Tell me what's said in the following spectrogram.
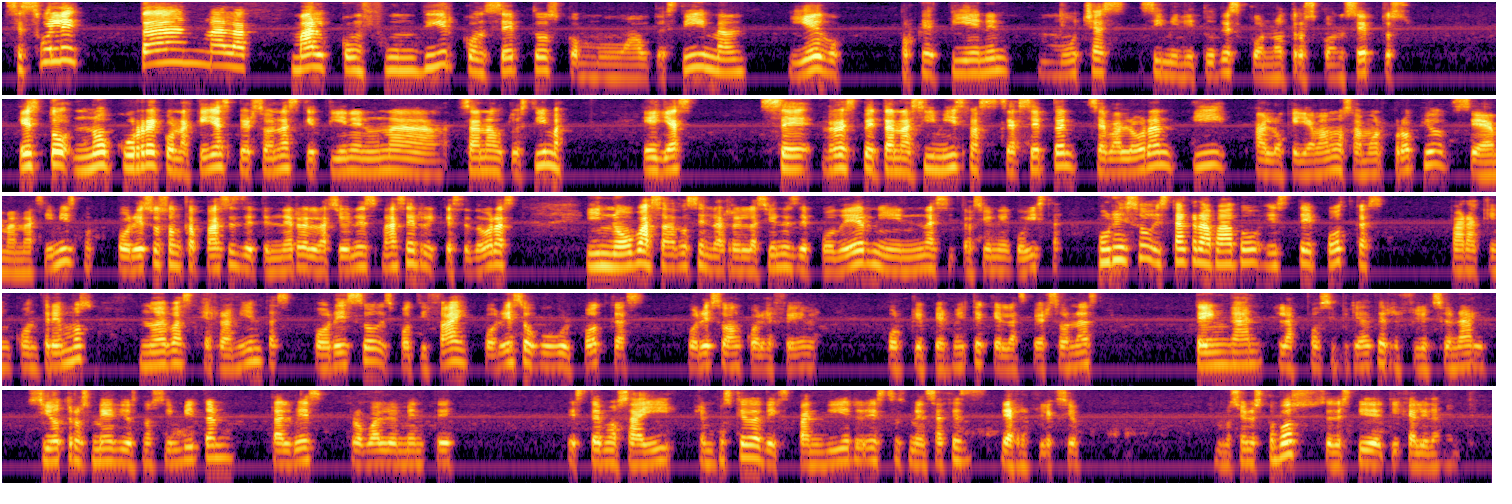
se suele tan mal, mal confundir conceptos como autoestima y ego, porque tienen muchas similitudes con otros conceptos. Esto no ocurre con aquellas personas que tienen una sana autoestima. Ellas se respetan a sí mismas, se aceptan, se valoran y a lo que llamamos amor propio, se aman a sí mismos. Por eso son capaces de tener relaciones más enriquecedoras y no basados en las relaciones de poder ni en una situación egoísta. Por eso está grabado este podcast, para que encontremos nuevas herramientas. Por eso Spotify, por eso Google Podcast, por eso Anchor FM, porque permite que las personas tengan la posibilidad de reflexionar. Si otros medios nos invitan, tal vez probablemente estemos ahí en búsqueda de expandir estos mensajes de reflexión. Emociones con vos, se despide de ti cálidamente.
